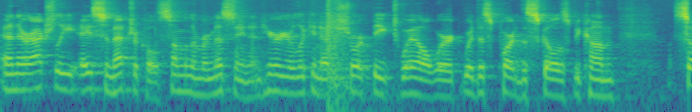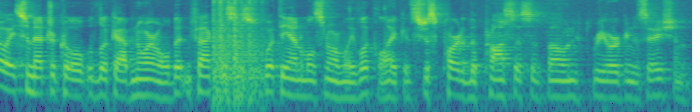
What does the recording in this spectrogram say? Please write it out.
and they're actually asymmetrical. Some of them are missing. And here you're looking at a short-beaked whale where, where this part of the skull has become so asymmetrical it would look abnormal. But in fact, this is what the animals normally look like. It's just part of the process of bone reorganization.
